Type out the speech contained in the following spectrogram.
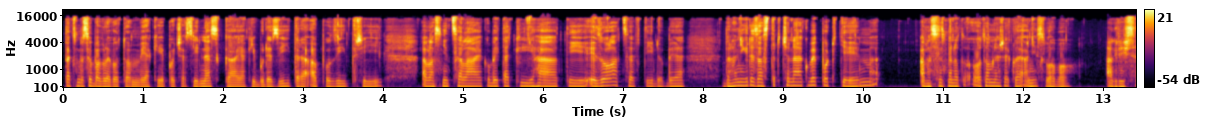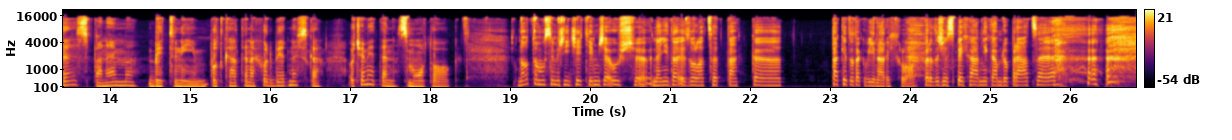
tak jsme se bavili o tom, jaký je počasí dneska, jaký bude zítra a pozítří. A vlastně celá jakoby ta tíha, ty izolace v té době byla někde zastrčená jakoby pod tím a vlastně jsme to, o tom neřekli ani slovo. A když se s panem Bytným potkáte na chodbě dneska, o čem je ten small talk? No to musím říct, že tím, že už není ta izolace, tak tak je to takový narychlo, protože spěchám někam do práce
